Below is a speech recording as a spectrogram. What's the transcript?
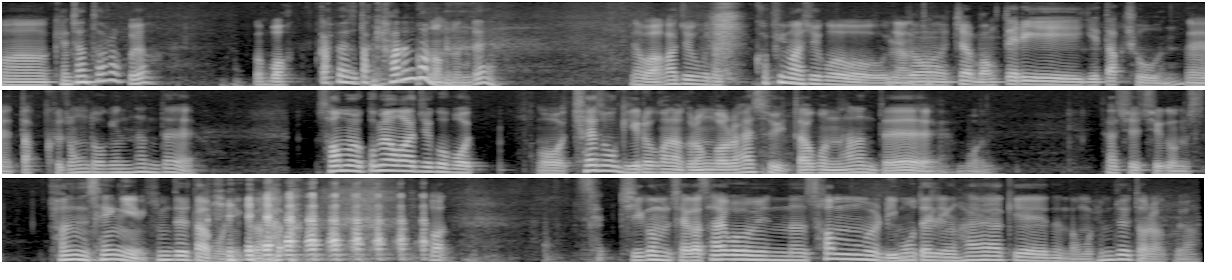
어 괜찮더라고요. 그뭐 카페에서 딱히 하는 건 없는데 그냥 와가지고 그냥 커피 마시고 그냥 너 진짜 멍 때리기 딱 좋은. 네, 딱 그 정도긴 한데 섬을 꾸며가지고 뭐, 뭐 채소 기르거나 그런 거를 할 수 있다고는 하는데 뭐 사실 지금 현생이 힘들다 보니까 어, 세- 지금 제가 살고 있는 섬을 리모델링 하기에는 너무 힘들더라고요.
